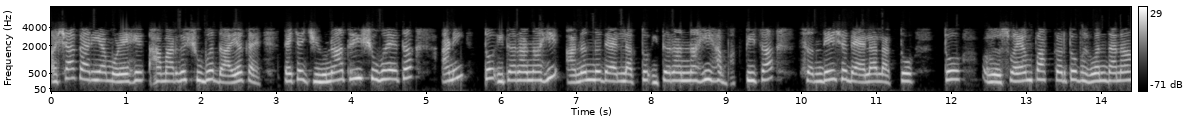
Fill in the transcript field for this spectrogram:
अशा कार्यामुळे हे हा मार्ग शुभदायक आहे. त्याच्या जीवनातही शुभ येतं आणि तो इतरांनाही आनंद द्यायला लागतो. इतरांनाही हा भक्तीचा संदेश द्यायला लागतो. तो स्वयंपाक करतो भगवंतांना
